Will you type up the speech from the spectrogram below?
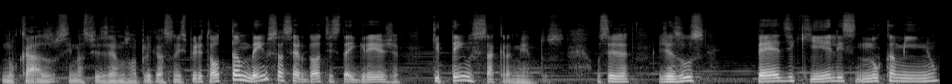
no caso, se nós fizermos uma aplicação espiritual, também os sacerdotes da igreja, que têm os sacramentos. Ou seja, Jesus pede que eles, no caminho,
